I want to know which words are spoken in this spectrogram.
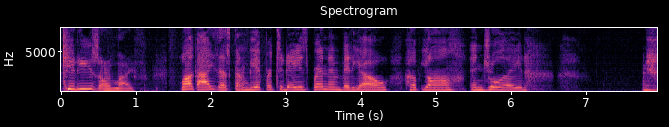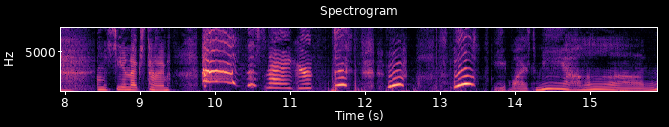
Kitties are life. Well, guys, that's going to be it for today's Brendan video. Hope y'all enjoyed. I'm going to see you next time. Ah, the snake! Was me along.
